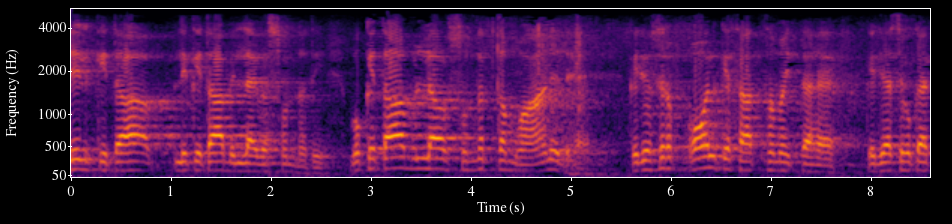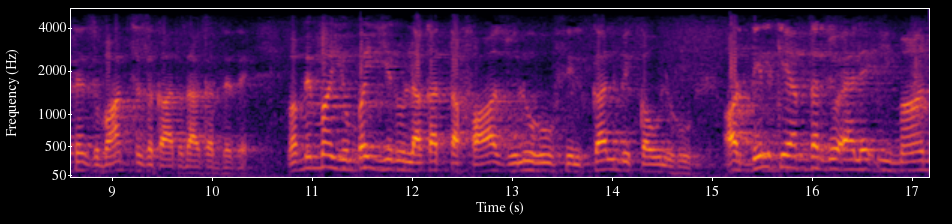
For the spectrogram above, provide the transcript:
لِلْكِتاب لِكِتاب اللہ وَسُنَّتِ وہ کتاب اللہ اور سنت کا معاند ہے، کہ جو صرف قول کے ساتھ سمجھتا ہے، کہ جیسے وہ کہتے ہیں زبان سے زکوٰۃ ادا کر دیتے۔ وَمِمَّا يُبَيِّنُ لَكَ تَفَاضُلُهُ فِي الْقَلْبِ قَوْلُهُ اور دل کے اندر جو اہل ایمان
